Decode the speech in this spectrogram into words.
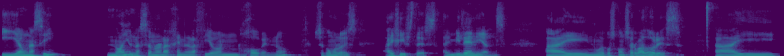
Y aún así, no hay una sola generación joven. No sé cómo lo es. Hay hipsters, hay millennials, hay nuevos conservadores, hay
